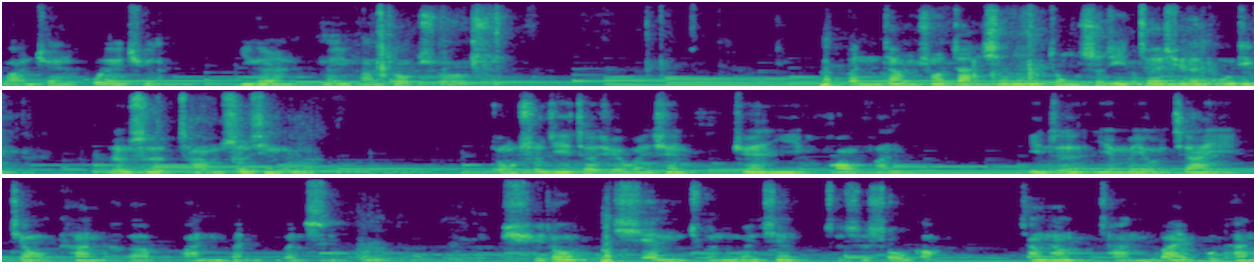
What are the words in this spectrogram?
完全忽略去了。一个人没法做所有事。本章所展现的中世纪哲学的图景，仍是尝试性的。中世纪哲学文献卷帙浩繁，一直也没有加以校勘和版本问世。许多现存文献只是手稿。常常残败不堪，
